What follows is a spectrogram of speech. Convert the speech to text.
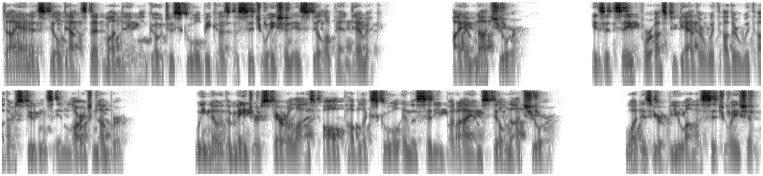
Diana still doubts that Monday will go to school because the situation is still a pandemic. I am not sure. Is it safe for us to gather with other with other students in large number? We know the major sterilized all public school in the city but I am still not sure. What is your view on the situation?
